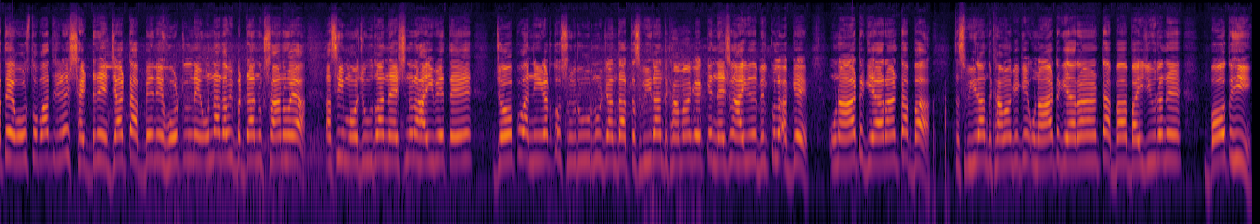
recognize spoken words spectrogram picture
ਅਤੇ ਉਸ ਤੋਂ ਬਾਅਦ ਜਿਹੜੇ ਸ਼ੈੱਡ ਨੇ ਜਾਂ ਢਾਬੇ ਨੇ, ਹੋਟਲ ਨੇ, ਉਹਨਾਂ ਦਾ ਵੀ ਵੱਡਾ ਨੁਕਸਾਨ ਹੋਇਆ। ਅਸੀਂ ਮੌਜੂਦਾ ਨੈਸ਼ਨਲ ਹਾਈਵੇ ਤੇ, ਜੋ ਭਵਾਨੀਗੜ੍ਹ ਤੋਂ ਸੰਗਰੂਰ ਨੂੰ ਜਾਂਦਾ। ਤਸਵੀਰਾਂ ਦਿਖਾਵਾਂਗੇ ਕਿ ਨੈਸ਼ਨਲ ਹਾਈਵੇ ਦੇ ਬਿਲਕੁਲ ਅੱਗੇ 5911 ਢਾਬਾ। ਤਸਵੀਰਾਂ ਦਿਖਾਵਾਂਗੇ ਕਿ 5911 ਢਾਬਾ ਬਾਈ ਜੀ ਹੋਰਾਂ ਨੇ ਬਹੁਤ ਹੀ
